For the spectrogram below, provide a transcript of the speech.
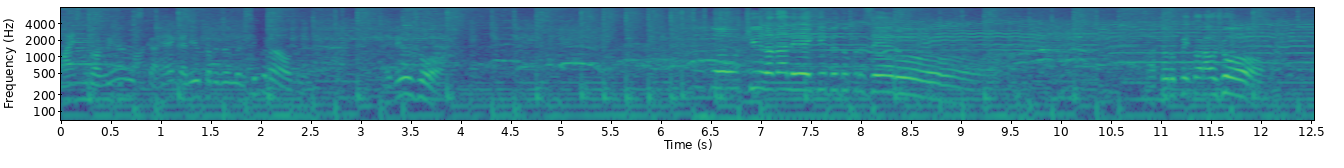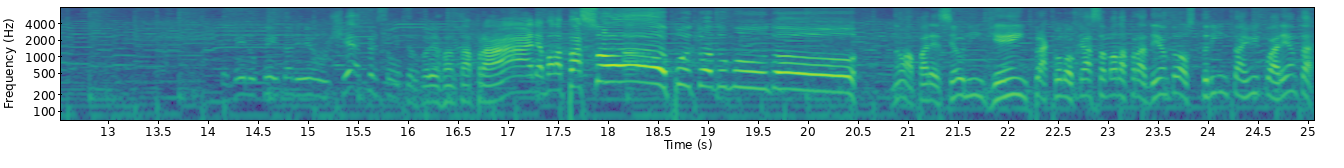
mais troca. Carrega ali o camisa número 5 na alta. Aí vem o João gol, tira dali a equipe do Cruzeiro. Matou no peitoral Jô. Também no peito ali o Jefferson. Ele tentou levantar para a área, a bola passou por todo mundo. Não apareceu ninguém para colocar essa bola para dentro aos 31 e 40.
